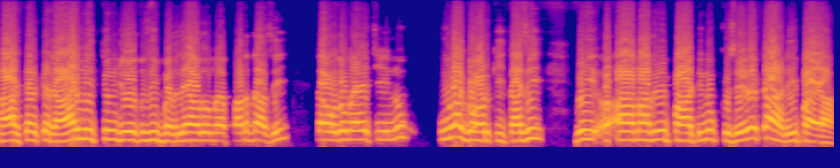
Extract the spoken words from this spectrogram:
ਖਾਸ ਕਰਕੇ ਰਾਜਨੀਤੀ ਨੂੰ ਜਦੋਂ ਤੁਸੀਂ ਬਦਲਿਆ ਉਦੋਂ ਮੈਂ ਪੜ੍ਹਦਾ ਸੀ ਤਾਂ ਉਦੋਂ ਮੈਂ ਇਹ ਚੀਜ਼ ਨੂੰ ਪੂਰਾ ਗੌਰ ਕੀਤਾ ਸੀ ਵੀ ਆਮ ਆਦਮੀ ਪਾਰਟੀ ਨੂੰ ਕਿਸੇ ਨੇ ਘਾਹ ਨਹੀਂ ਪਾਇਆ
